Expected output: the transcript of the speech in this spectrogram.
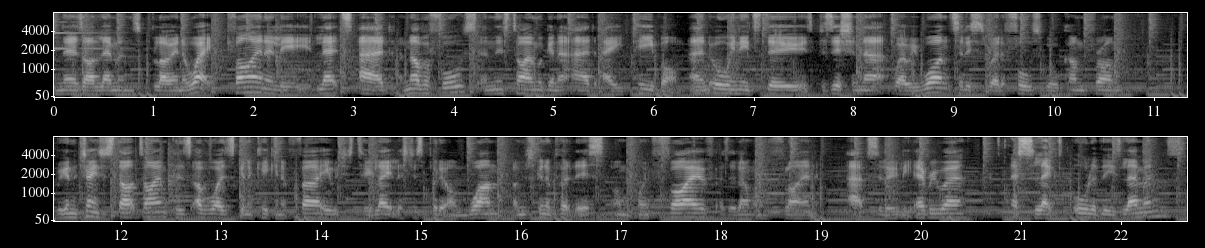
And there's our lemons blowing away. Finally, let's add another force, and this time we're gonna add a P-bomb. And all we need to do is position that where we want, so this is where the force will come from. We're going to change the start time because otherwise it's going to kick in at 30, which is too late. Let's just put it on 1. I'm just going to put this on 0.5 as I don't want them flying absolutely everywhere. Let's select all of these lemons,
